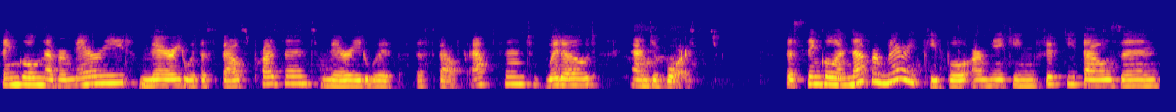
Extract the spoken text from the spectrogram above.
single, never married, married with a spouse present, married with a spouse absent, widowed, and divorced. The single and never married people are making 50,000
